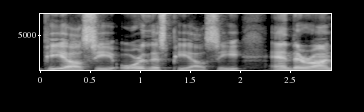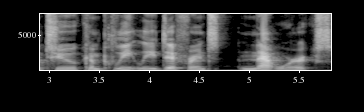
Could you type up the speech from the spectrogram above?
PLC or this PLC, and they're on two completely different networks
